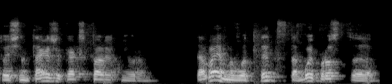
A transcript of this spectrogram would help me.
Точно так же, как с партнером. Давай мы вот это с тобой просто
